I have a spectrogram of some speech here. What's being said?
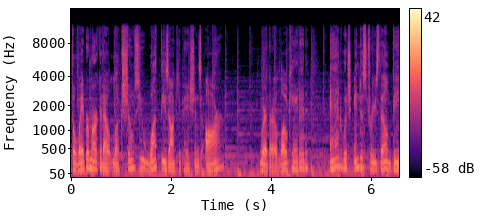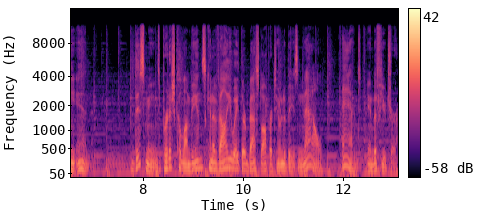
The Labour Market Outlook shows you what these occupations are, where they're located, and which industries they'll be in. This means British Columbians can evaluate their best opportunities now and in the future.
